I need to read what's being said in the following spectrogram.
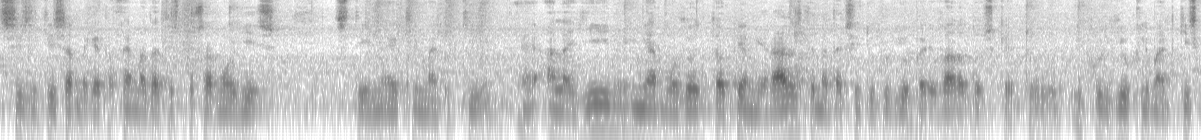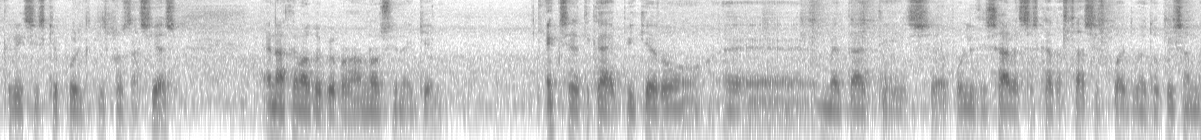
συζητήσαμε για τα θέματα της προσαρμογής στην κλιματική αλλαγή, μια αρμοδιότητα η οποία μοιράζεται μεταξύ του Υπουργείου Περιβάλλοντος και του Υπουργείου Κλιματικής Κρίσης και Πολιτικής Προστασίας. Ένα θέμα το οποίο προφανώς είναι και εξαιρετικά επίκαιρο μετά τις πολύ δυσάρεστες καταστάσεις που αντιμετωπίσαμε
